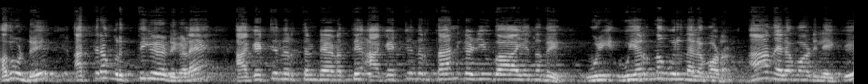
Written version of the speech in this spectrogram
അതുകൊണ്ട് അത്തരം വൃത്തികേടുകളെ അകറ്റി നിർത്തേണ്ടയിടത്ത് അകറ്റി നിർത്താൻ കഴിയുക എന്നത് ഉയർന്ന ഒരു നിലപാടാണ്. ആ നിലപാടിലേക്ക്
